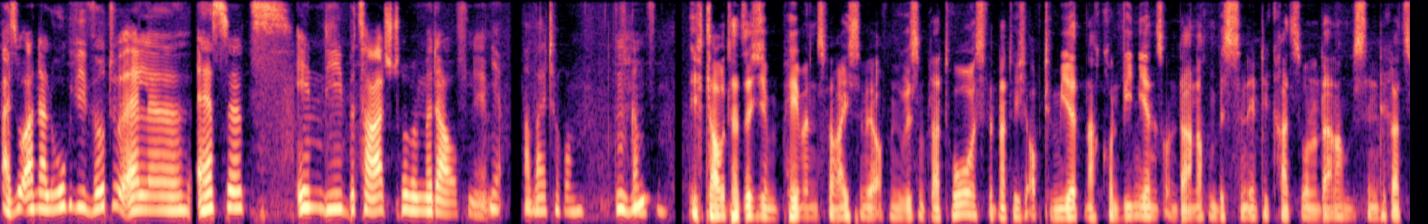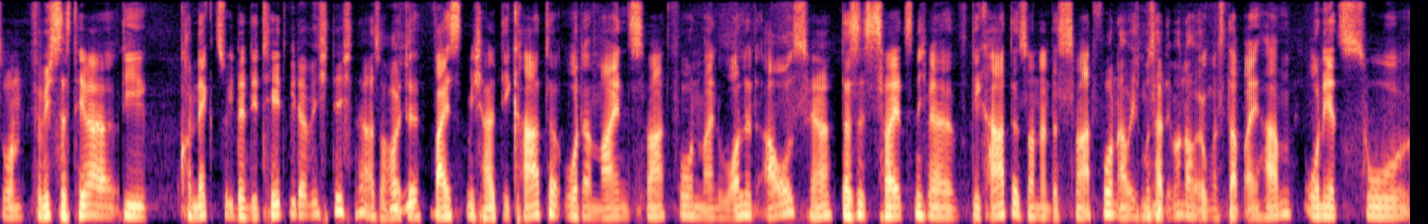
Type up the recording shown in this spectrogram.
Also analog wie virtuelle Assets in die Bezahlströme mit aufnehmen. Ja, Erweiterung. des Mhm. Ganzen? Ich glaube tatsächlich im Payments-Bereich sind wir auf einem gewissen Plateau. Es wird natürlich optimiert nach Convenience und da noch ein bisschen Integration und da noch ein bisschen Integration. Für mich ist das Thema die Connect zur Identität wieder wichtig. Ne? Also heute weist mich halt die Karte oder mein Smartphone, mein Wallet aus. Ja? Das ist zwar jetzt nicht mehr die Karte, sondern das Smartphone, aber ich muss halt immer noch irgendwas dabei haben, ohne jetzt zu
